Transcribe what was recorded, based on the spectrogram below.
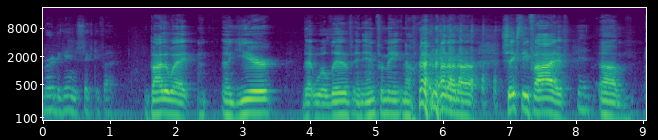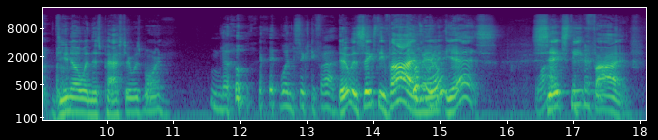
very beginning of 65. By the way, a year that will live in infamy. No, no, no, no. no. 65. Um, do you know when this pastor was born? No, it wasn't 65. It was 65, Was it man. really? Yes. Wow. 65.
